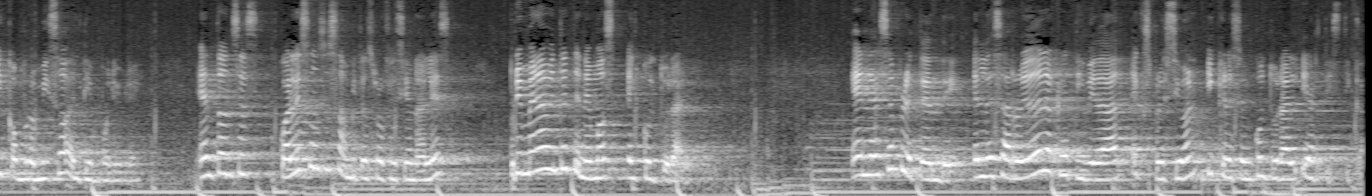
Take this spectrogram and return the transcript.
y compromiso el tiempo libre. Entonces, ¿cuáles son sus ámbitos profesionales? Primeramente tenemos el cultural. En él se pretende el desarrollo de la creatividad, expresión y creación cultural y artística.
